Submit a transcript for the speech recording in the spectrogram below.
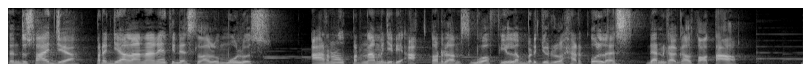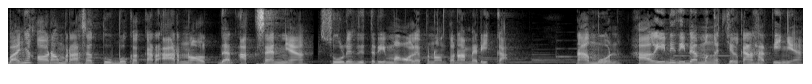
Tentu saja, perjalanannya tidak selalu mulus. Arnold pernah menjadi aktor dalam sebuah film berjudul Hercules dan gagal total. Banyak orang merasa tubuh kekar Arnold dan aksennya sulit diterima oleh penonton Amerika. Namun, hal ini tidak mengecilkan hatinya.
